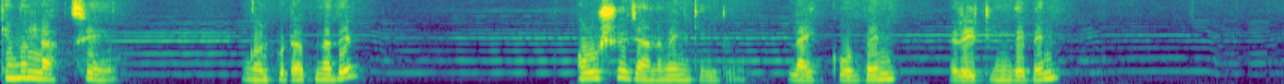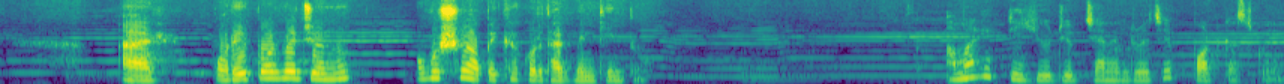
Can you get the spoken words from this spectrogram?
কেমন লাগছে গল্পটা আপনাদের? অবশ্যই জানাবেন কিন্তু লাইক করবেন রেটিং দেবেন। আর পরের পর্বের জন্য অবশ্যই অপেক্ষা করে থাকবেন কিন্তু। আমার একটি ইউটিউব চ্যানেল রয়েছে পডকাস্ট কুইন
